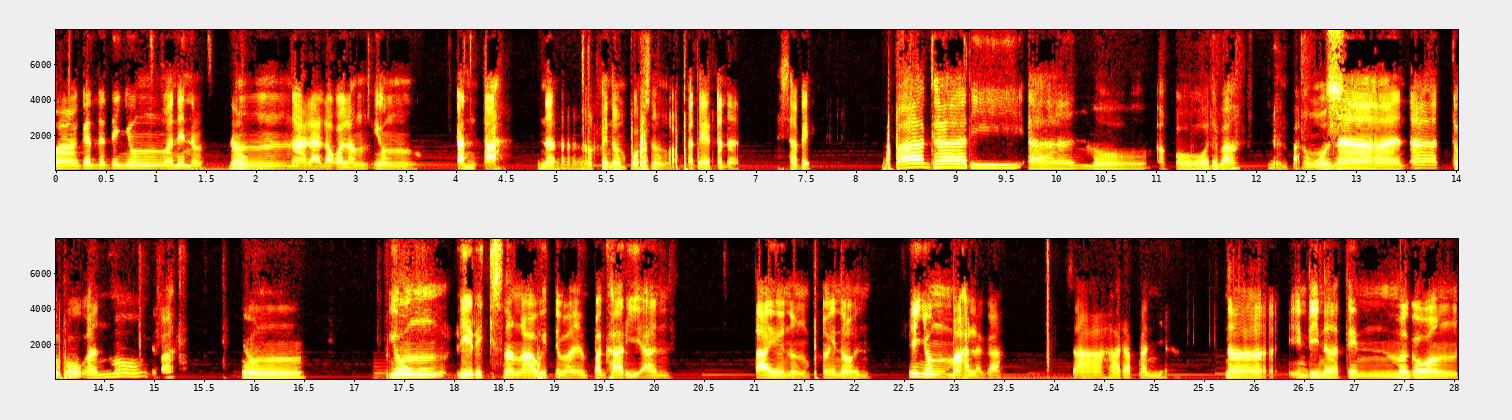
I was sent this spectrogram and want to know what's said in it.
maganda din yung ano no, nung naalala ko lang yung kanta na kinumpos ng kapatera na sabi, Pagharian mo ako, di ba? Yung pangunahan at turuan mo, di ba? Yung yung lyrics ng awit, di ba? Yung pagharian, tayo ng Panginoon, yun yung mahalaga sa harapan niya na hindi natin magawang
